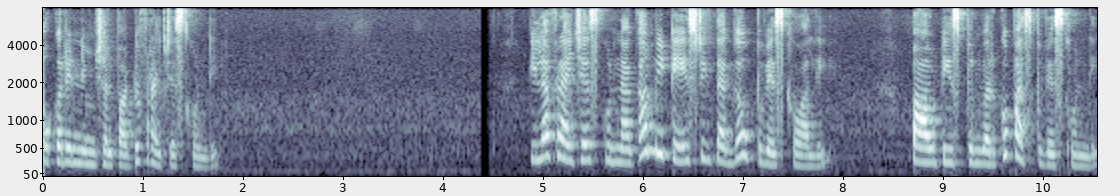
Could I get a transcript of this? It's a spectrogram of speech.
ఒక రెండు నిమిషాల పాటు ఫ్రై చేసుకోండి. ఇలా ఫ్రై చేసుకున్నాక మీ టేస్ట్కి తగ్గ ఉప్పు వేసుకోవాలి. పావు టీ స్పూన్ వరకు పసుపు వేసుకోండి.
